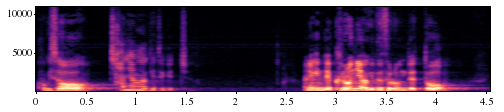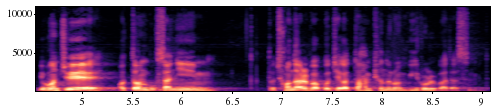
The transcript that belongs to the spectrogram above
거기서 찬양하게 되겠죠. 아니 근데 그런 이야기도 들었는데 또 이번 주에 어떤 목사님 또 전화를 받고 제가 또 한편으로 위로를 받았습니다.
